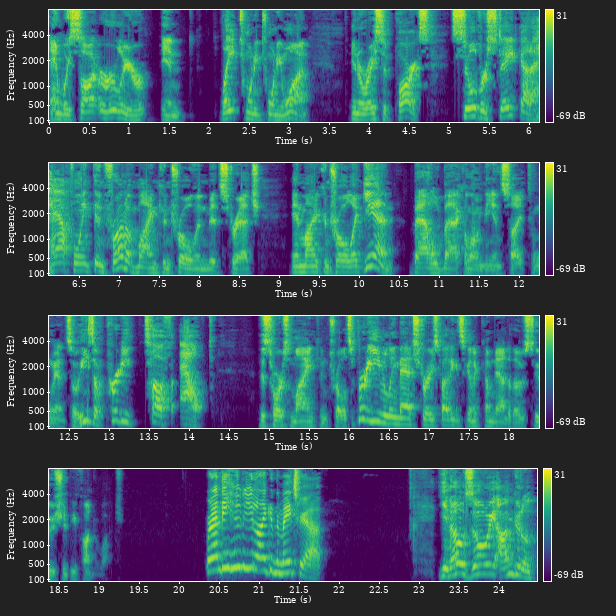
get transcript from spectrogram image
And we saw it earlier in late 2021 in a race at Parx, Silver State got a half length in front of Mind Control in mid stretch, and Mind Control again battled back along the inside to win. So he's a pretty tough out, this horse Mind Control. It's a pretty evenly matched race, but I think it's going to come down to those two. It should be fun to watch. Randy, who do you like in the matriarch? You know, Zoe, I'm going to,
